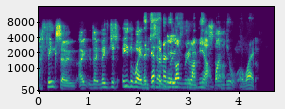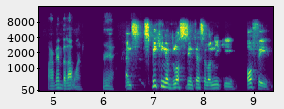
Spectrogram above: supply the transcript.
I think so. I, they, have just either way. They definitely really, lost really to Lamia one 0 away. I remember that one. Yeah. And speaking of losses in Thessaloniki, Ofi,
